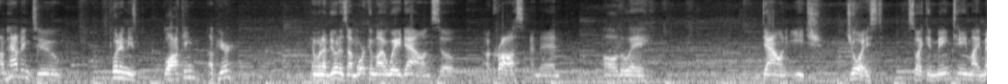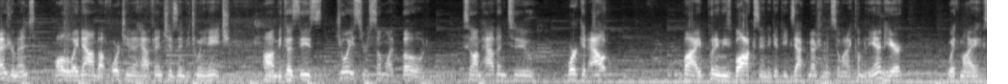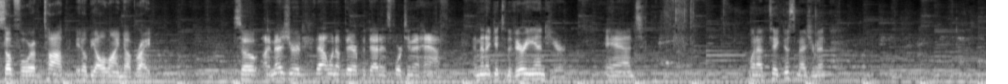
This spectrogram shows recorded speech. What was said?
I'm having to put in these blocking up here. And what I'm doing is I'm working my way down, so across and then all the way down each joist so I can maintain my measurement all the way down about 14 and a half inches in between each um, because these joists are somewhat bowed so I'm having to work it out by putting these blocks in to get the exact measurement so when I come to the end here with my subfloor up top it'll be all lined up right so I measured that one up there put that in as 14 and a half and then I get to the very end here and when I take this measurement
